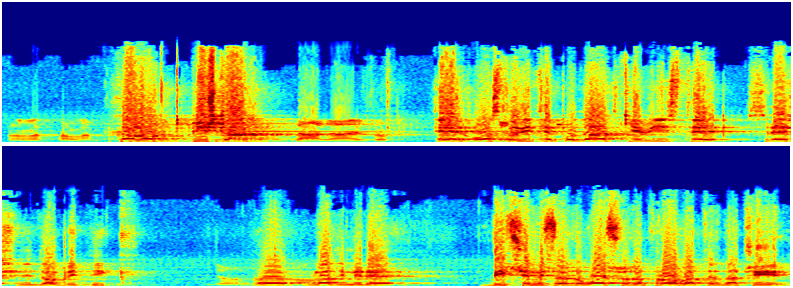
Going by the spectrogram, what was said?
Hvala, hvala. Halo, Pišta? Da, da, zbog... E, ostavite podatke, vi ste srećni dobitnik. Dobro. Vladimire, Biće mi zadovoljstvo da probate, znači,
